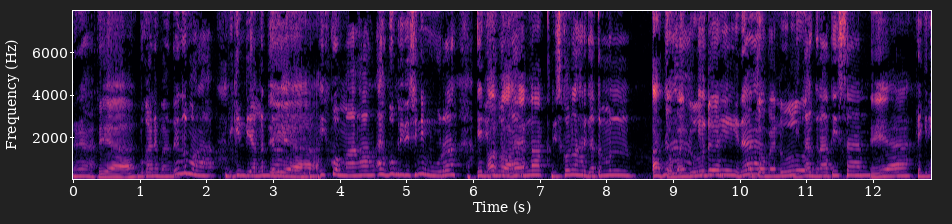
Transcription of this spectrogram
ya, iya bukannya bantuin lu malah bikin dia ngedel. Iya. Ih kok mahal? Eh gue beli di sini murah. Ya oh diskon nggak lah. enak Diskon lah harga temen. ah cobain dulu kayak deh gini, dah. Ah, cobain dulu Minta gratisan. iya Kayak gini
